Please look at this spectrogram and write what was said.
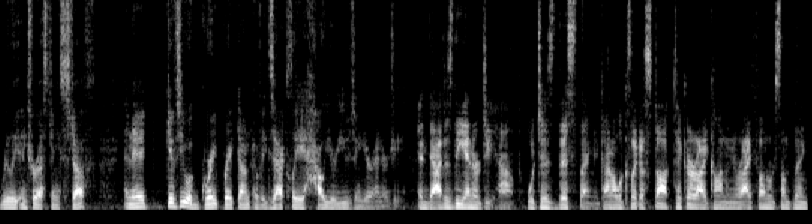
really interesting stuff. And it gives you a great breakdown of exactly how you're using your energy. And that is the Energy app, which is this thing. It kind of looks like a stock ticker icon on your iPhone or something.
